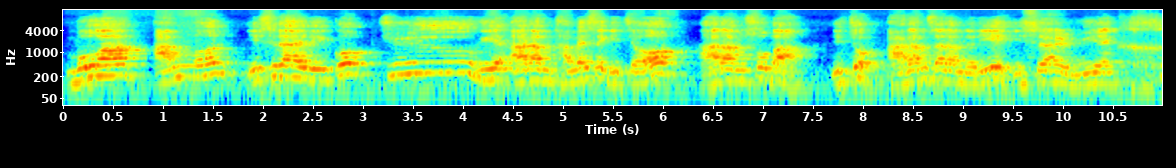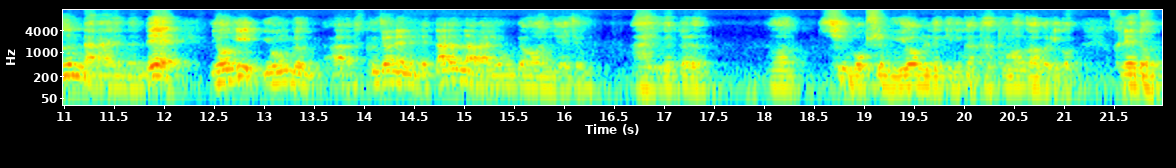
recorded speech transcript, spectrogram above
모압, 암몬, 이스라엘이 있고 쭉 위에 아람 다메섹 있죠. 아람 소바 이쪽 아람 사람들이 이스라엘 위에 큰 나라였는데 여기 용병 아, 그 전에는 이제 다른 나라 용병은 이제 좀 아 이것들은 어, 시 목숨 위협을 느끼니까 다 도망가 버리고 그래도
